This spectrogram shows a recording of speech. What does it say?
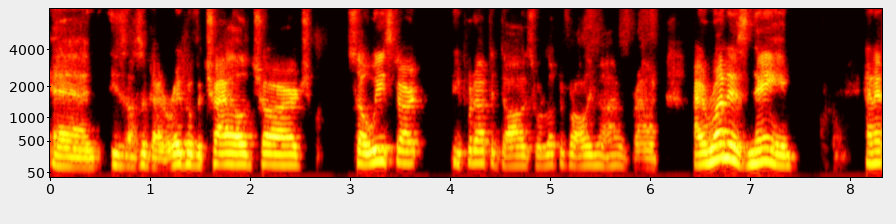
And he's also got a rape of a child charge. So we start. We put out the dogs. We're looking for Ali Muhammad Brown. I run his name and I,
